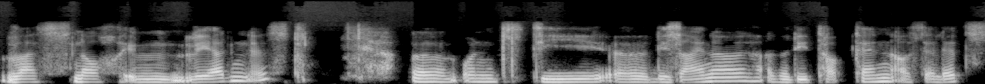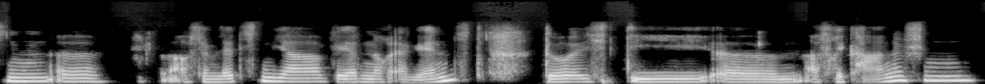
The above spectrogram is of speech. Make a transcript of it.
was noch im Werden ist. Äh, und die äh, Designer, also die Top Ten aus der letzten äh, aus dem letzten Jahr werden noch ergänzt durch die äh, afrikanischen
